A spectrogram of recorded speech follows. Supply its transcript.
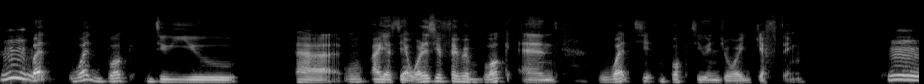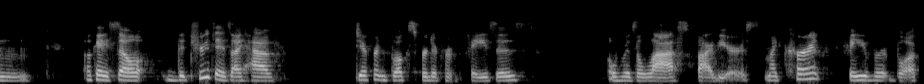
mm. what what book do you? Uh, I guess yeah. What is your favorite book, and what book do you enjoy gifting? Hmm. Okay, so the truth is, I have different books for different phases over the last five years. My current favorite book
